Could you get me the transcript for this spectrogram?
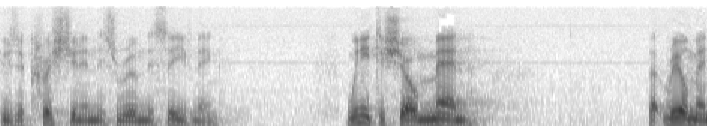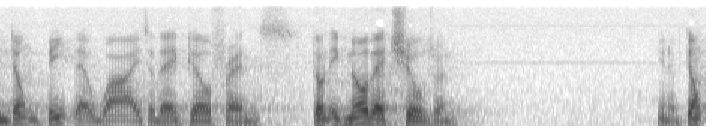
who's a Christian in this room this evening. We need to show men that real men don't beat their wives or their girlfriends, don't ignore their children, you know, don't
